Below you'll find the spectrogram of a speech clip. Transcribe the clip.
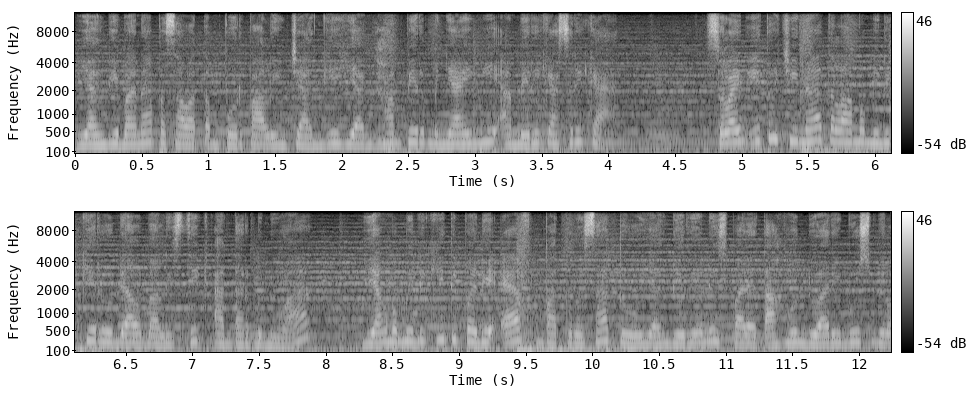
yang di mana pesawat tempur paling canggih yang hampir menyaingi Amerika Serikat. Selain itu, Cina telah memiliki rudal balistik antar benua yang memiliki tipe DF-41 yang dirilis pada tahun 2019.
